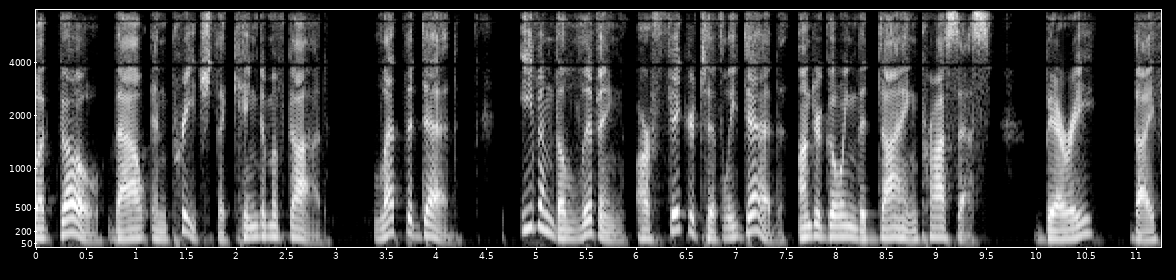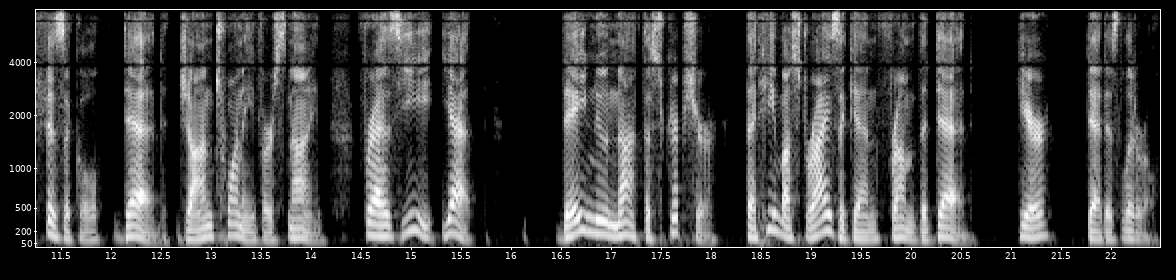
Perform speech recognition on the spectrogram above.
but go thou and preach the kingdom of God. Let the dead, even the living, are figuratively dead, undergoing the dying process. Bury thy physical dead. John 20, verse 9. For as ye yet, they knew not the scripture that he must rise again from the dead. Here, dead is literal.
